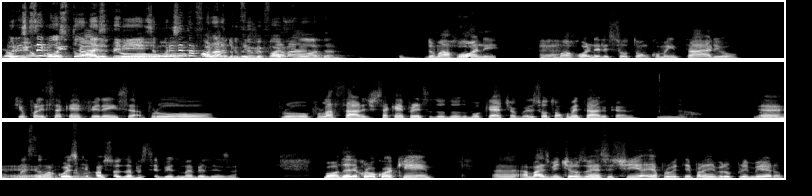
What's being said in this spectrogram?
Por isso um você gostou da experiência. do- Por isso que você tá falando que o filme foi lá? foda. do Marrone. É. O Marrone ele soltou um comentário que eu falei, será que é referência pro. pro, pro Lassard? Será que é referência do, do, do Boquete? Ele soltou um comentário, cara. Não. É, Mas é uma coisa que passou desapercebido, mas beleza. Bom, daí ele colocou aqui. ah, há mais de 20 anos eu reassistia e aproveitei para rever o primeiro.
